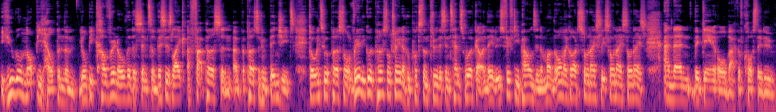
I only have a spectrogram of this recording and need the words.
you will not be helping them. You'll be covering over the symptom. This is like a fat person, a, person who binge eats, go into a personal, really good personal trainer who puts them through this intense workout and they lose 50 pounds in a month. Oh my God, so nicely, so nice, so nice. And then they gain it all back. Of course they do.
